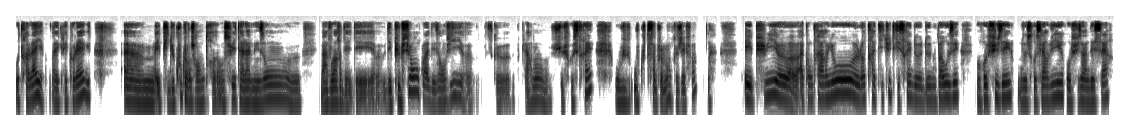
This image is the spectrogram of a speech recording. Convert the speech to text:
au, travail avec les collègues. Euh, et puis du coup, quand je rentre ensuite à la maison, euh, bah, avoir des, des, des pulsions, quoi, des envies, parce que clairement, je suis frustrée ou, ou tout simplement que j'ai faim. Et puis, euh, à contrario, l'autre attitude qui serait de, de ne pas oser refuser de se resservir, refuser un dessert.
